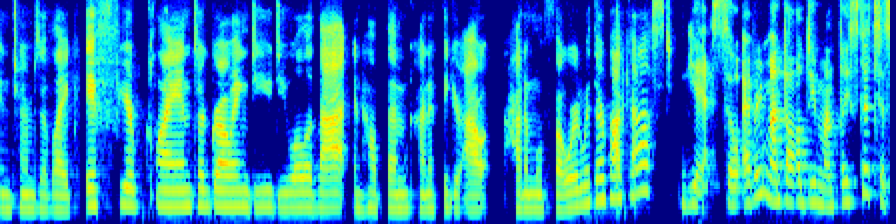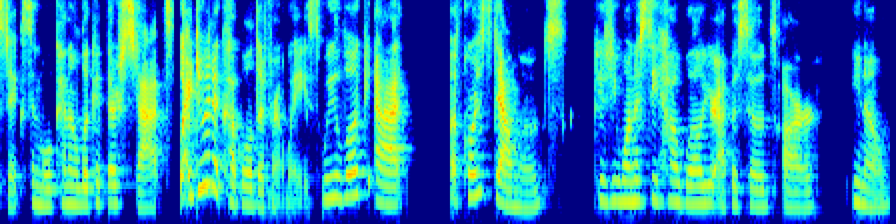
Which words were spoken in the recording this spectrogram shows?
in terms of like if your clients are growing, do you do all of that and help them kind of figure out how to move forward with their podcast? yes. So, every month I'll do monthly statistics and we'll kind of look at their stats. I do it a couple of different ways. We look at, of course, downloads, because you want to see how well your episodes are, you know,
